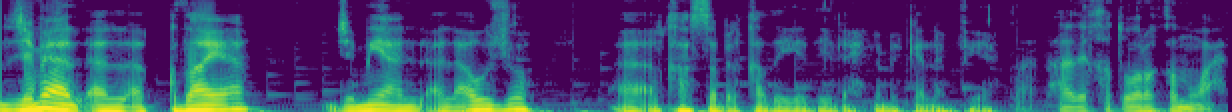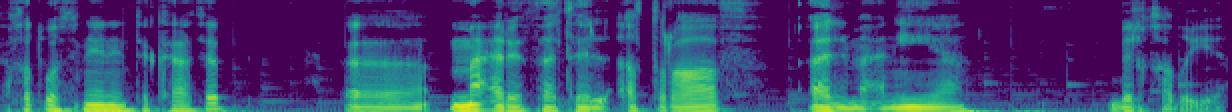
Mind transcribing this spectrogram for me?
جميع ال- ال- القضايا جميع ال- الأوجه آه، الخاصة بالقضية دي اللي إحنا بنتكلم فيها. طيب هذه خطوة رقم واحد. خطوة اثنين أنت كاتب معرفة الأطراف المعنية بالقضية.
